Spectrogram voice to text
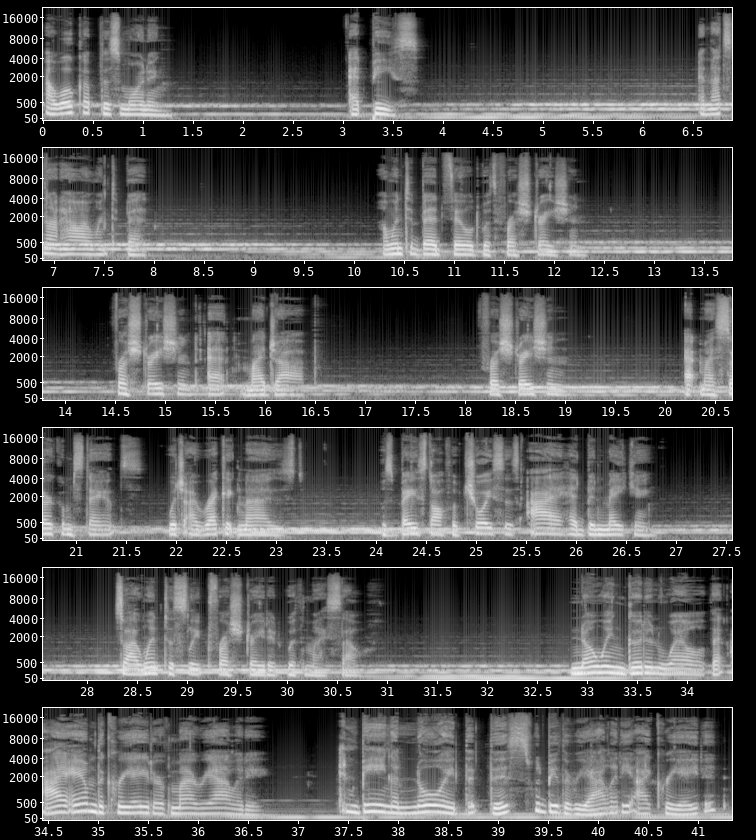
I woke up this morning at peace. And that's not how I went to bed. I went to bed filled with frustration. Frustration at my job. Frustration at my circumstance, which I recognized was based off of choices I had been making. So I went to sleep frustrated with myself. Knowing good and well that I am the creator of my reality, and being annoyed that this would be the reality I created?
